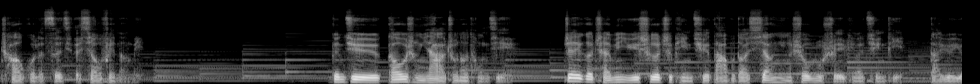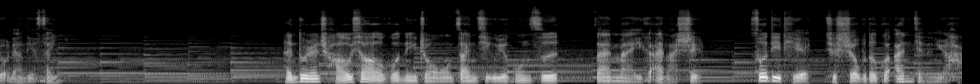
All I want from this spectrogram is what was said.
超过了自己的消费能力。根据高盛亚洲的统计，这个沉迷于奢侈品却达不到相应收入水平的群体，大约有两点三亿。很多人嘲笑过那种攒几个月工资再买一个爱马仕，坐地铁却舍不得过安检的女孩。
